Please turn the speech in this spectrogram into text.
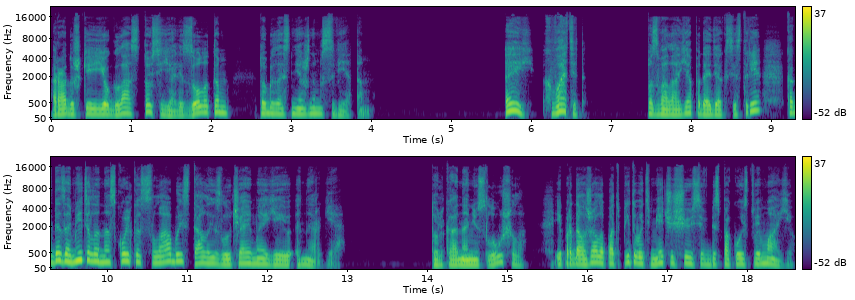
Радужки ее глаз то сияли золотом, то белоснежным светом. «Эй, хватит!» — позвала я, подойдя к сестре, когда заметила, насколько слабой стала излучаемая ею энергия. Только она не слушала и продолжала подпитывать мечущуюся в беспокойстве Майю.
